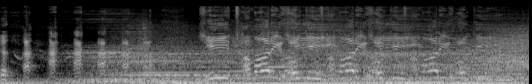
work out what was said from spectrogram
जीत हमारी होगी। हमारी होगी। हमारी होगी।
